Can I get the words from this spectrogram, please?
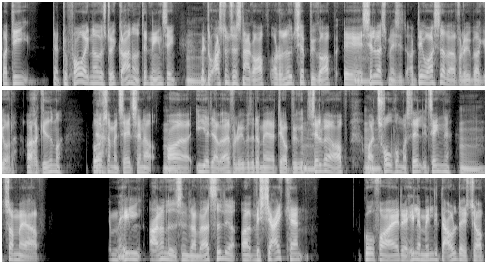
Fordi du får ikke noget, hvis du ikke gør noget. Det er den ene ting. Mm. Men du er også nødt til at snakke op, og du er nødt til at bygge op øh, mm. selvværdsmæssigt. Og det er jo også det, der har været forløbet og gjort, og har givet mig. Både Ja. som mentaltræner, Mm. mm. og i, at jeg har været i forløbet. Det der med, at det har bygget mm. Mm. en selvværd op, og en Mm. tro på mig selv i tingene, Mm. som er jamen, helt anderledes, end den har været tidligere. Og hvis jeg kan gå fra et øh, helt almindeligt dagligdagsjob,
